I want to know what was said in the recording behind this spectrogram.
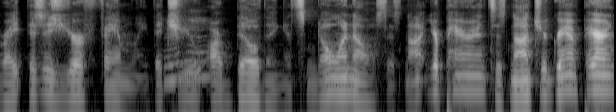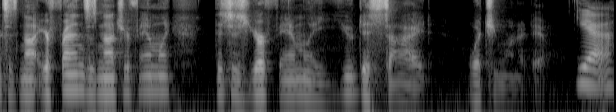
right this is your family that you Mhm. are building it's no one else it's not your parents it's not your grandparents it's not your friends it's not your family this is your family you decide what you want to do Yeah.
